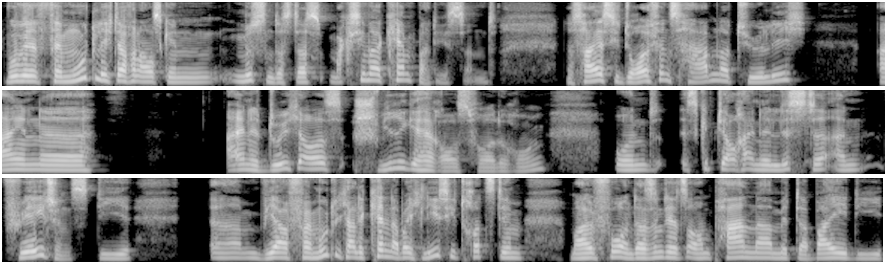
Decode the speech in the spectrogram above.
wo wir vermutlich davon ausgehen müssen, dass das maximal Camp Buddies sind. Das heißt, die Dolphins haben natürlich eine, eine durchaus schwierige Herausforderung. Und es gibt ja auch eine Liste an Free Agents, die ähm, wir vermutlich alle kennen, aber ich lese sie trotzdem mal vor. Und da sind jetzt auch ein paar Namen mit dabei, die,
